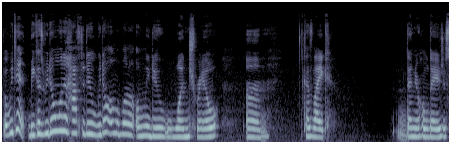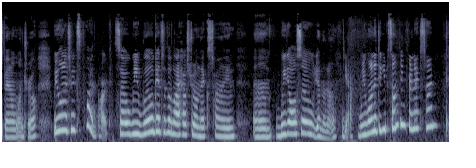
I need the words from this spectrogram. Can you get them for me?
but we didn't because we don't want to have to do we don't want to only do one trail um because like then your whole day is just spent on one trail. We wanted to explore the park so we will get to the lighthouse trail next time. Um we also i don't know yeah we wanted to keep something for next time.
